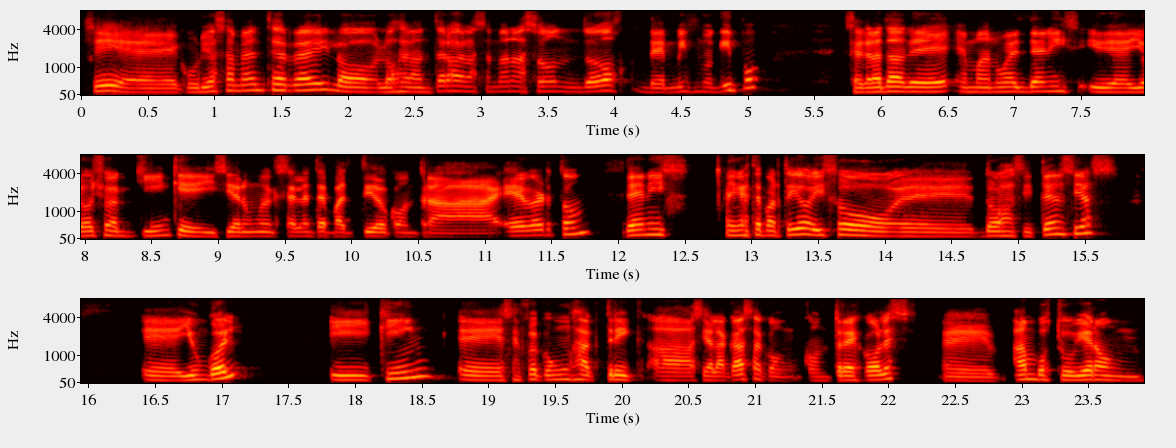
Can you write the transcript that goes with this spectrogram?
Sí, eh, curiosamente, Rey, los delanteros de la semana son dos del mismo equipo. Se trata de Emmanuel Dennis y de Joshua King, que hicieron un excelente partido contra Everton. Dennis en este partido hizo eh, dos asistencias eh, y un gol. Y King se fue con un hack trick hacia la casa con, con tres goles. ambos tuvieron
